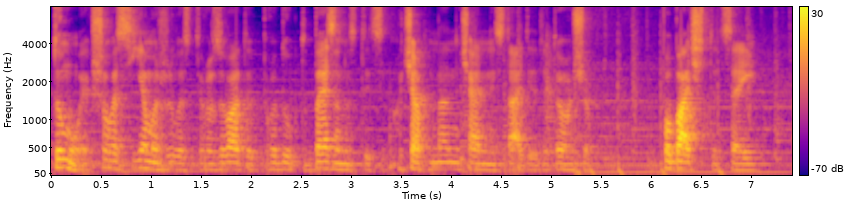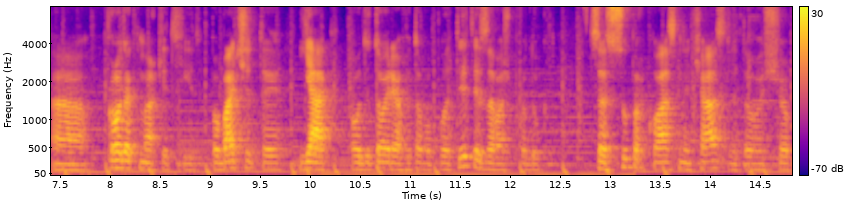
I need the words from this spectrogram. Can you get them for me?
Тому, якщо у вас є можливість розвивати продукт без інвестицій, хоча б на начальній стадії, для того, щоб побачити цей е, product market fit, побачити, як аудиторія готова платити за ваш продукт, це супер класний час для того, щоб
